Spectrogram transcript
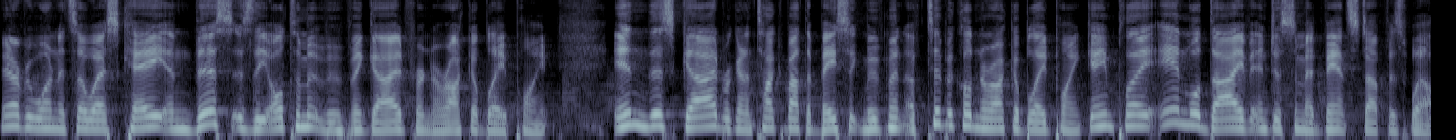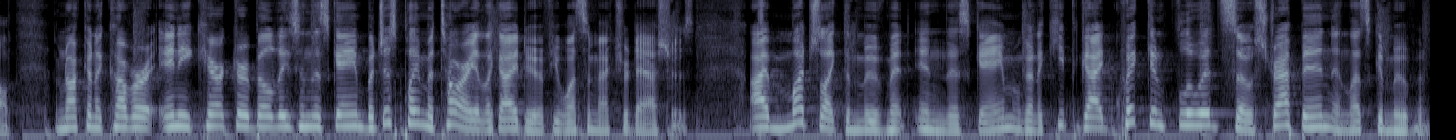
Hey everyone, it's OSK, and this is the ultimate movement guide for Naraka Blade Point. In this guide, we're going to talk about the basic movement of typical Naraka Blade Point gameplay, and we'll dive into some advanced stuff as well. I'm not going to cover any character abilities in this game, but just play Matari like I do if you want some extra dashes. I much like the movement in this game. I'm going to keep the guide quick and fluid, so strap in and let's get moving.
